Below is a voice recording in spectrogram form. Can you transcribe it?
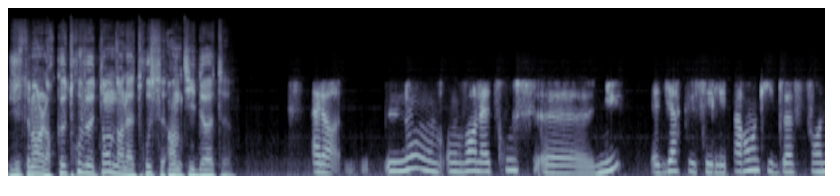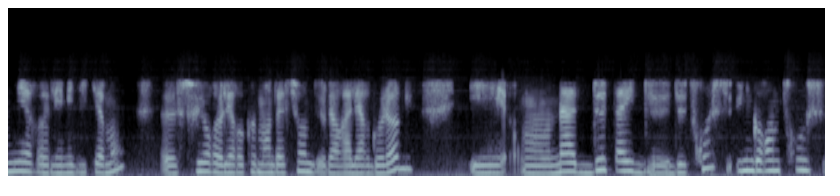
Justement, alors que trouve-t-on dans la trousse antidote? Alors, nous, on, vend la trousse nue, c'est-à-dire que c'est les parents qui doivent fournir euh, les médicaments euh, sur les recommandations de leur allergologue. Et on a deux tailles de, de trousses. Une grande trousse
